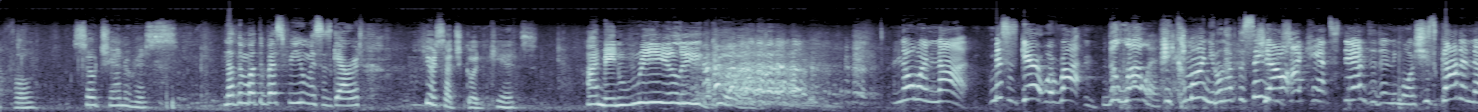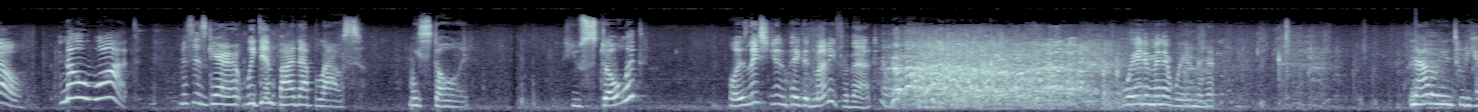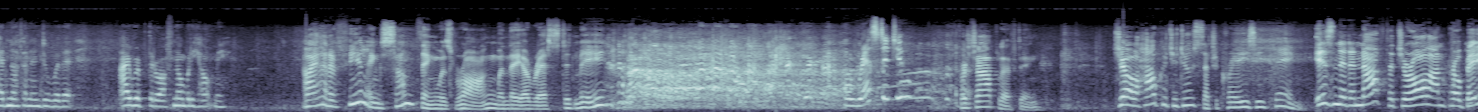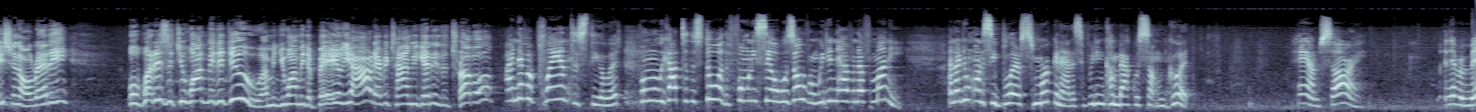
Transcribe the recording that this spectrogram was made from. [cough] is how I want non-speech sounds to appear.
thoughtful, so generous. Nothing but the best for you, Mrs. Garrett. You're such good kids. I mean, really good. No, we're not. Mrs. Garrett, we're rotten. The lowest. Hey, come on, you don't have to say Jo, anything. I can't stand it anymore. She's gotta know. No, what? Mrs. Garrett, we didn't buy that blouse. We stole it. You stole it? Well, at least you didn't pay good money for that. [laughs] wait a minute, wait a minute. Natalie and Tootie had nothing to do with it. I ripped it off. Nobody helped me. I had a feeling something was wrong when they arrested me [laughs] Arrested you? for shoplifting. Jo, how could you do such a crazy thing? Isn't it enough that you're all on probation already? Well, what is it you want me to do? I mean, you want me to bail you out every time you get into trouble? I never planned to steal it, but when we got to the store, the phony sale was over and we didn't have enough money. And I didn't want to see Blair smirking at us if we didn't come back with something good. Hey, I'm sorry. I never meant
